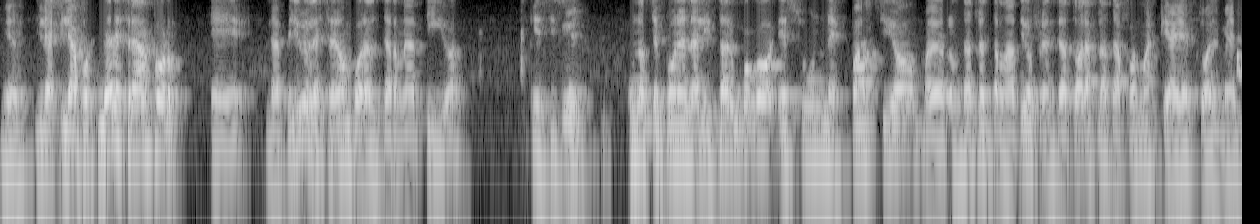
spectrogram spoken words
Bien, y la, y la posibilidad de estrenar por eh, la película la estrenaron por alternativa. que si uno se pone a analizar un poco, es un espacio, para la redundancia, alternativo frente a todas las plataformas que hay actualmente,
